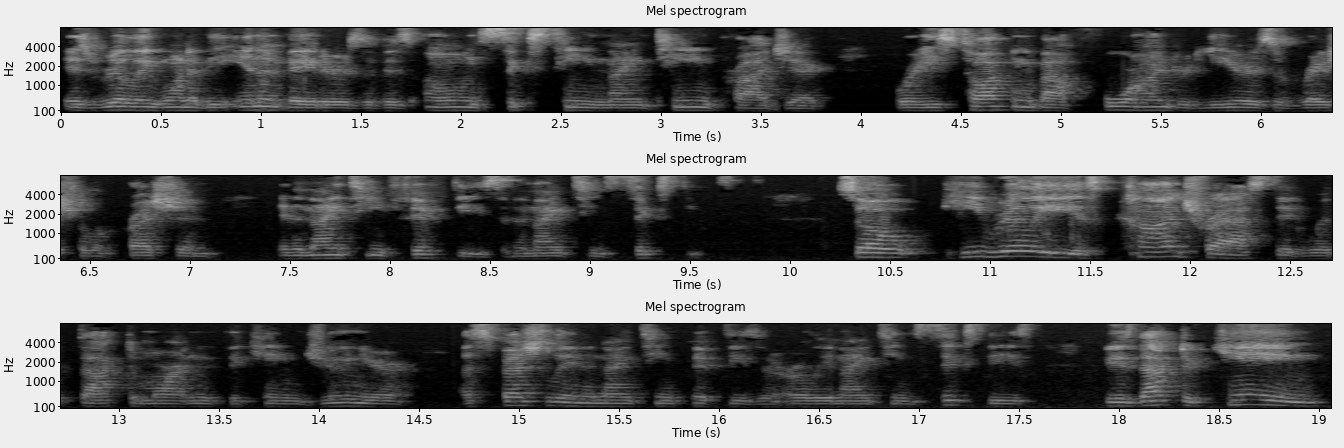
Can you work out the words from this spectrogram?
is really one of the innovators of his own 1619 project, where he's talking about 400 years of racial oppression in the 1950s and the 1960s. So he really is contrasted with Dr. Martin Luther King Jr., especially in the 1950s and early 1960s, because Dr. King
